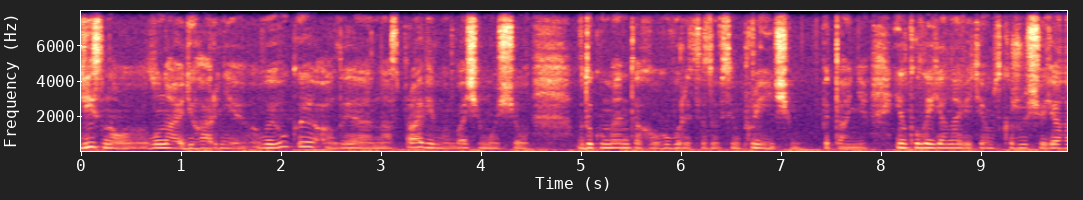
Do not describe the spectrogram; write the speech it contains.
дійсно лунають гарні вигуки, але на справі ми бачимо, що в документах говориться зовсім про інші питання. Інколи я навіть я вам скажу, що я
